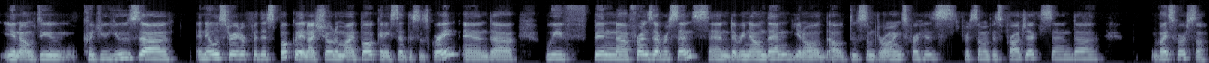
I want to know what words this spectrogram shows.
you know, do you could you use uh, an illustrator for this book?" And I showed him my book, and he said, "This is great." And uh, we've been uh, friends ever since. And every now and then, you know, I'll, I'll, do some drawings for his for some of his projects, and uh, vice versa.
